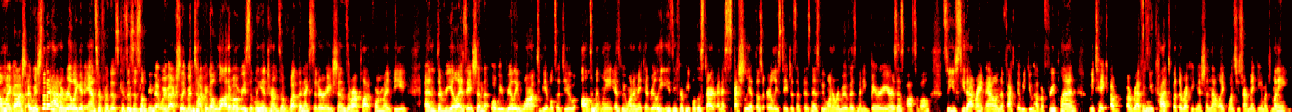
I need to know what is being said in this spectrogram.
Oh my gosh, I wish that I had a really good answer for this because this is something that we've actually been talking a lot about recently in terms of what the next iterations of our platform might be. And the realization that what we really want to be able to do ultimately is we want to make it really easy for people to start. And especially at those early stages of business, we want to remove as many barriers as possible. So you see that right now in the fact that we do have a free plan. We take a, a revenue cut, but the recognition that, like, once you start making a bunch of money,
